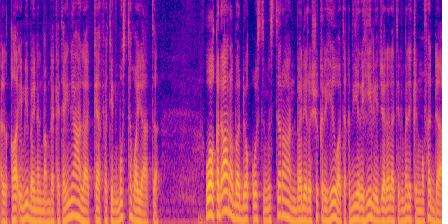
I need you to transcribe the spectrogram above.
القائم بين المملكتين على كافة المستويات وقد أعرب دوق ويستمنستر عن بالغ شكره وتقديره لجلالة الملك المفدى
